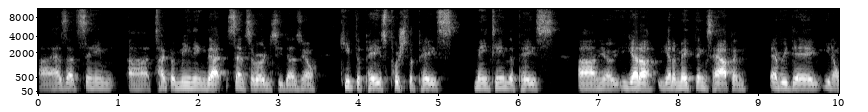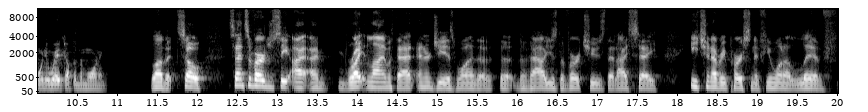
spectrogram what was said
uh, has that same uh, type of meaning that sense of urgency does. You know, keep the pace, push the pace, maintain the pace. Um, you know, you gotta you gotta make things happen every day. You know, when you wake up in the morning. Love it. So sense of urgency, I, am right in line with that. Energy is one of the, the, the values, the virtues that I say each and every person, if you want to live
